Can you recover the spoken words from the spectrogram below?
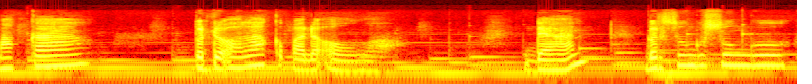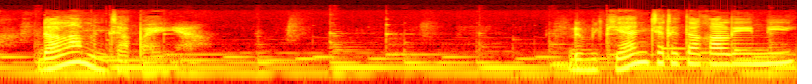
maka berdoalah kepada Allah dan bersungguh-sungguh dalam mencapainya. Demikian cerita kali ini,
